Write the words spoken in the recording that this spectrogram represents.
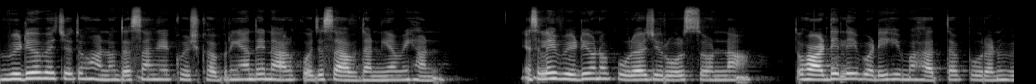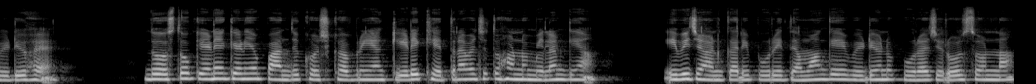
ਵੀਡੀਓ ਵਿੱਚ ਤੁਹਾਨੂੰ ਦੱਸਾਂਗੇ ਖੁਸ਼ਖਬਰੀਆਂ ਦੇ ਨਾਲ ਕੁਝ ਸਾਵਧਾਨੀਆਂ ਵੀ ਹਨ। ਇਸ ਲਈ ਵੀਡੀਓ ਨੂੰ ਪੂਰਾ ਜ਼ਰੂਰ ਸੁਣਨਾ ਤੁਹਾਡੇ ਲਈ ਬੜੀ ਹੀ ਮਹੱਤਵਪੂਰਨ ਵੀਡੀਓ ਹੈ। ਦੋਸਤੋ, ਕਿਹੜੀਆਂ-ਕਿਹੜੀਆਂ ਪੰਜ ਖੁਸ਼ਖਬਰੀਆਂ ਕਿਹੜੇ ਖੇਤਰਾਂ ਵਿੱਚ ਤੁਹਾਨੂੰ ਮਿਲਣਗੀਆਂ? ਇਹ ਵੀ ਜਾਣਕਾਰੀ ਪੂਰੀ ਦੇਵਾਂਗੇ। ਵੀਡੀਓ ਨੂੰ ਪੂਰਾ ਜ਼ਰੂਰ ਸੁਣਨਾ।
